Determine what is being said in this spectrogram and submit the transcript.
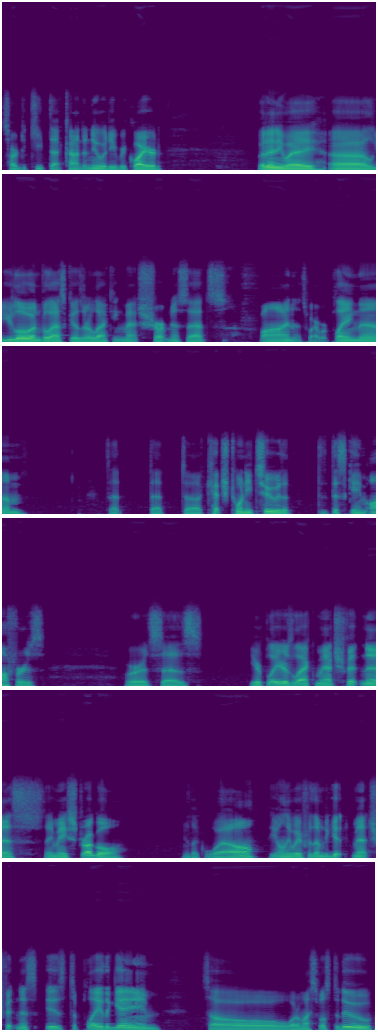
it's hard to keep that continuity required. But anyway, uh, Ulloa and Velasquez are lacking match sharpness. That's fine. That's why we're playing them. That that uh, catch 22 that, that this game offers, where it says, Your players lack match fitness. They may struggle. You're like, Well, the only way for them to get match fitness is to play the game. So, what am I supposed to do?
